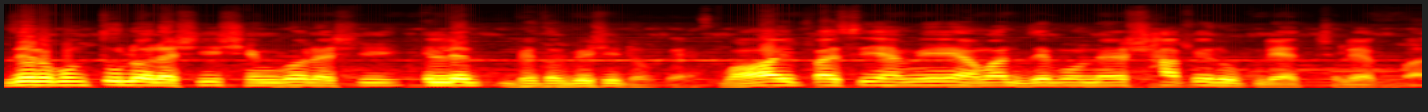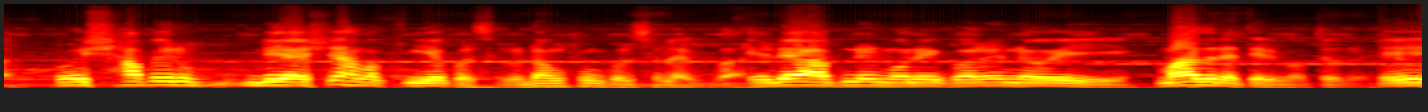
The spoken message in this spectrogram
যেরকম তুলো রাশি, সিংহ রাশি, এলে ভেতর বেশি ঢোকে। ভয় পাইছি আমি আমার জীবনে সাপের রূপ লিয়ে ছিল একবার। ওই সাপের রূপ নিয়ে এসে আমাকে ইয়ে করছিল ডংফুং করছিল একবার। এটা আপনি মনে করেন ওই মাঝরাতের মতন এই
